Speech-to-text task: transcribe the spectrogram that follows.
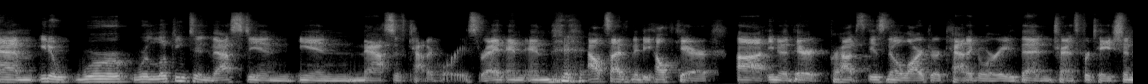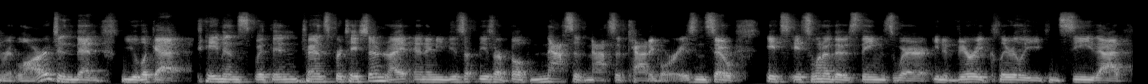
um, you know, we're we're looking to invest in in massive categories, right? And and outside of maybe healthcare, uh, you know, there perhaps is no larger category than transportation writ large. And then you look at payments within transportation, right? And I mean, these are these are both massive, massive categories. And so it's it's one of those things where you know very clearly you can see that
